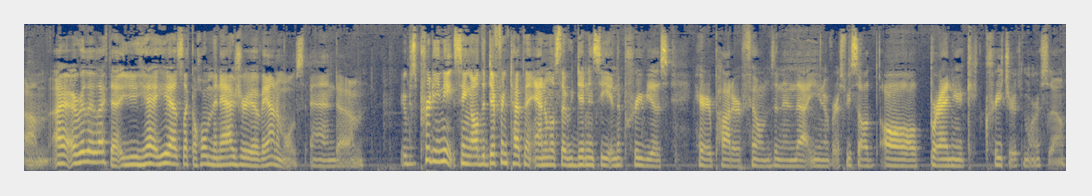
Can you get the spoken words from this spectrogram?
Um, I, I really like that. He, he has like a whole menagerie of animals, and um, it was pretty neat seeing all the different type of animals that we didn't see in the previous Harry Potter films and in that universe. We saw all brand new c- creatures more so.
